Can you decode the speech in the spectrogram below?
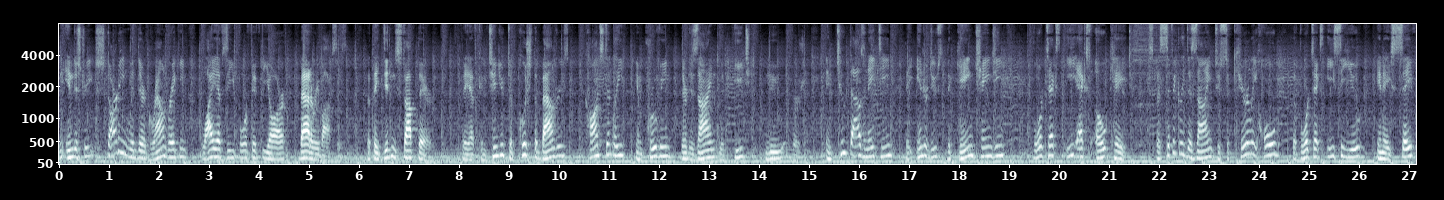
the industry, starting with their groundbreaking YFZ 450R battery boxes. But they didn't stop there. They have continued to push the boundaries, constantly improving their design with each new version. In 2018, they introduced the game changing Vortex EXO cage, specifically designed to securely hold the Vortex ECU in a safe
